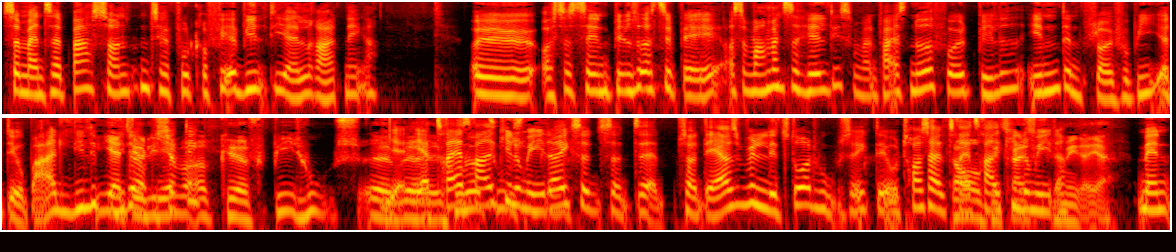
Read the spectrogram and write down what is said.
Så man satte bare sonden til at fotografere vildt i alle retninger. Øh, og så sende billeder tilbage. Og så var man så heldig, så man faktisk nåede at få et billede, inden den fløj forbi. Og det er jo bare et lille Ja, det bitte er jo objekt, ligesom ikke? at køre forbi et hus. Øh, Ja, ja 33 100.000 kilometer, ikke? Så, så, det, så det er jo selvfølgelig et stort hus, ikke? Det er jo trods alt Nå, 33 okay, 60 kilometer. kilometer, ja. Men,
